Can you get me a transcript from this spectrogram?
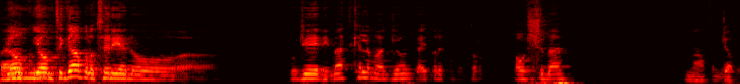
يوم يوم تقابلوا تيريان و وجيني ما تكلموا عن جون بأي طريقة من الطرق أو الشمال. ما أظن جابوا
